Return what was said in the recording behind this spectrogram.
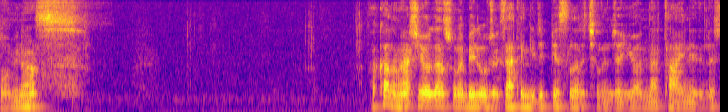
Dominans. Bakalım her şey öğleden sonra belli olacak. Zaten gece piyasalar açılınca yönler tayin edilir.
